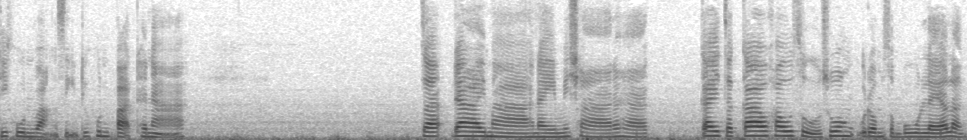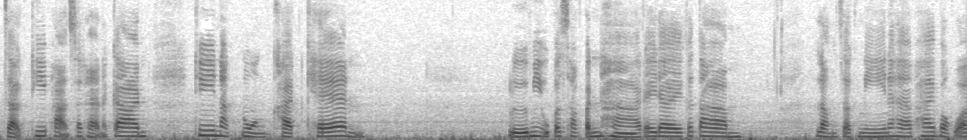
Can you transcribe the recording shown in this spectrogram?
ที่คุณหวังสิ่งที่คุณปรารถนา จะได้มาในไม่ช้านะคะ ใกล้จะก้าวเข้าสู่ช่วงอุดมสมบูรณ์แล้วหลังจากที่ผ่านสถานการณ์ที่หนักหน่วงขาดแคลนหรือมีอุปสรรคปัญหาใด ๆ ก็ตาม หลังจากนี้นะคะไพ่บอกว่า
